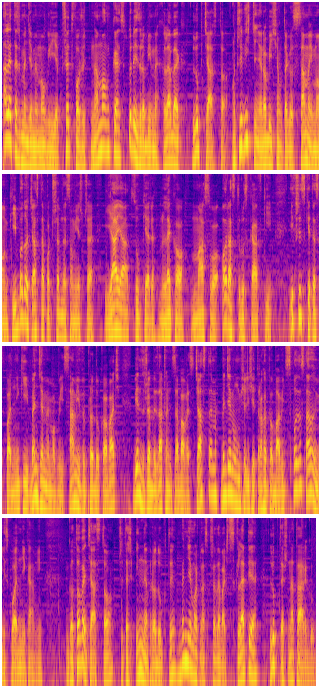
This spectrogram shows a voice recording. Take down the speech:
ale też będziemy mogli je przetworzyć na mąkę, z której zrobimy chlebek lub ciasto. Oczywiście nie robi się tego z samej mąki, bo do ciasta potrzebne są jeszcze jaja, cukier, mleko, masło oraz truskawki. I wszystkie te składniki będziemy mogli sami wyprodukować, więc żeby zacząć zabawę z ciastem, będziemy musieli się trochę pobawić z pozostałymi składnikami. Gotowe ciasto, czy też inne produkty będzie można sprzedawać w sklepie lub też na targu.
